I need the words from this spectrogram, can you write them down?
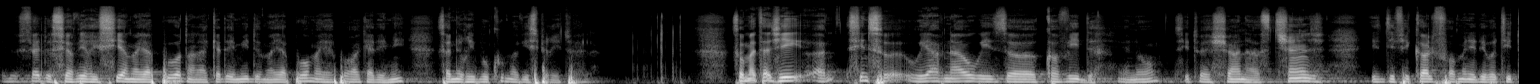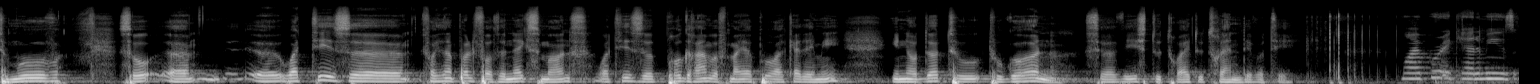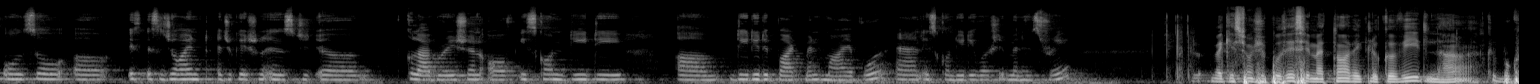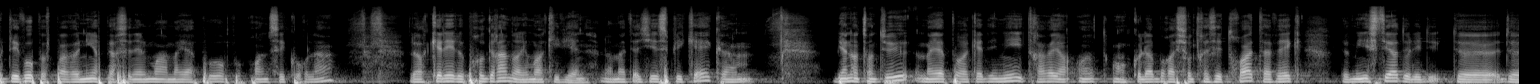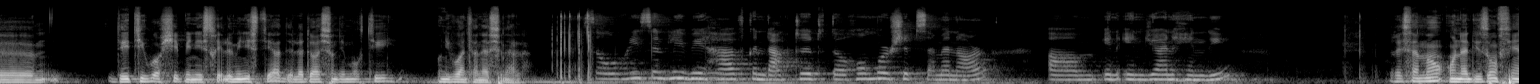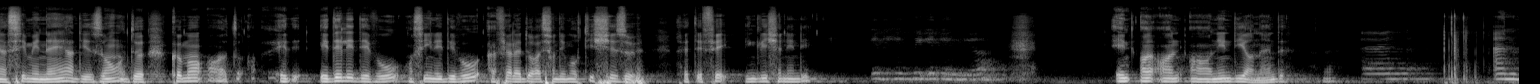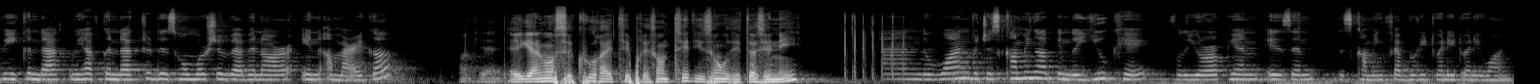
Et le fait de servir ici à Mayapur, dans l'académie de Mayapur, Mayapur Academy, ça nourrit beaucoup ma vie spirituelle. So Mataji, um, since we have now with uh, COVID, you know, situation has changed. It's difficult for many devotees to move. So, um, uh, what is, uh, for example, for the next month, what is the program of Mayapur Academy in order to, to go on service to try to train devotees? Mayapur Academy is also uh, is, is a joint educational institute uh, collaboration of ISKCON DD um, DD department Mayapur and ISKCON DD Worship Ministry. Ma question que je posais, c'est maintenant avec le Covid, que beaucoup de dévots peuvent pas venir personnellement à Mayapur pour prendre ces cours-là. Alors, quel est le programme dans les mois qui viennent? Alors, Mataji expliquait que, bien entendu, Mayapur Academy il travaille en, collaboration très étroite avec le ministère de, de, Worship Ministry, le ministère de l'adoration des Murtis au niveau international. So recently we have conducted the home worship seminar um, in India and Hindi. Récemment, on a, disons, fait un séminaire, disons, de comment aider les dévots, enseigner les dévots à faire l'adoration des Murtis chez eux. Ça a été fait English and Hindi? In Hindi in India In, en, en, en Hindi en Inde. and and we conduct we have conducted this home worship webinar in America Et également, ce cours a été présenté, disons, aux États-Unis. One which is coming up in the UK for the European is in this coming February 2021.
